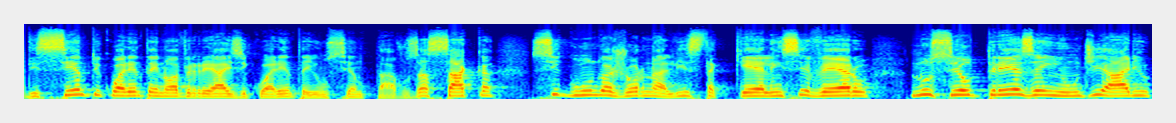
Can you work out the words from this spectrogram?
de R$ 149,41 a saca, segundo a jornalista Kellen Severo, no seu 3 em 1 diário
